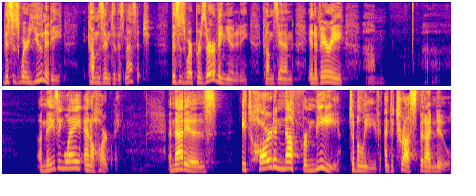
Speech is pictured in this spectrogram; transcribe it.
This is where unity comes into this message. This is where preserving unity comes in in a very um, uh, amazing way and a hard way. And that is, it's hard enough for me to believe and to trust that I'm new.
